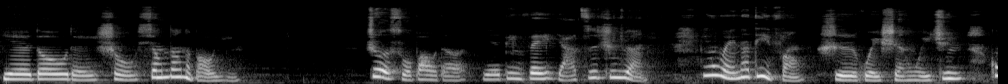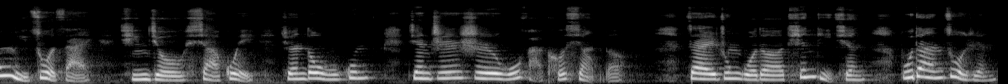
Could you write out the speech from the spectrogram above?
也都得受相当的报应。这所报的也并非睚眦之怨，因为那地方是鬼神为君，宫里坐宰，清酒下跪，全都无功，简直是无法可想的。在中国的天地间，不但做人，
